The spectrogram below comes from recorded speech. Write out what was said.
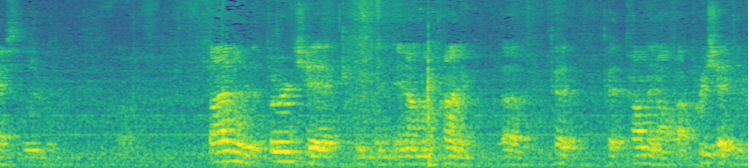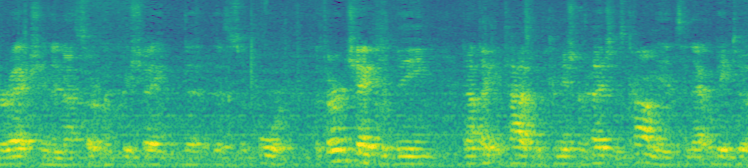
Absolutely. Finally, the third check, and, and I'm not trying to, uh, cut, cut comment off, I appreciate the direction and I certainly appreciate the, the support. The third check would be, and I think it ties with Commissioner Hutchins' comments, and that would be to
